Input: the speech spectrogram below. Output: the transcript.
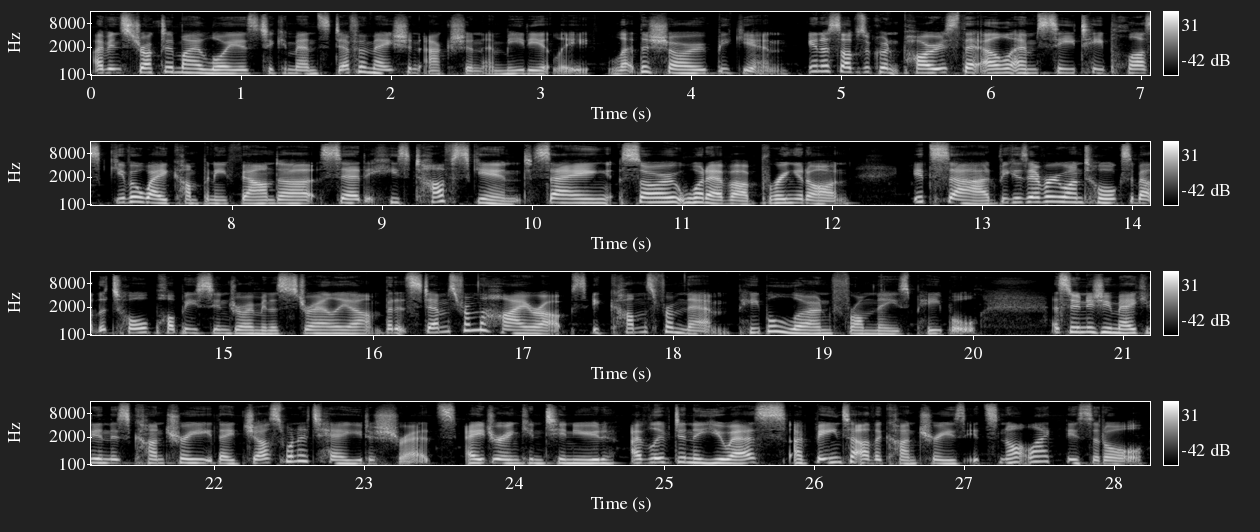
I've instructed my lawyers to commence defamation action immediately. Let the show begin. In a subsequent post, the LMCT Plus giveaway company founder said he's tough skinned, saying, So, whatever, bring it on. It's sad because everyone talks about the tall poppy syndrome in Australia, but it stems from the higher ups. It comes from them. People learn from these people. As soon as you make it in this country, they just want to tear you to shreds. Adrian continued, I've lived in the US, I've been to other countries, it's not like this at all.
